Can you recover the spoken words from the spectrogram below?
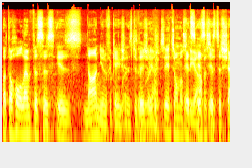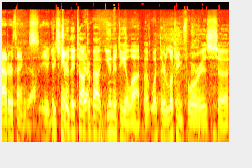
But the whole emphasis is non-unification, it's division. Yeah, it's, it's almost It's, the opposite. it's to shatter things. You- you it's true. can't- They talk yeah. about unity a lot, but what they're looking for is uh,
